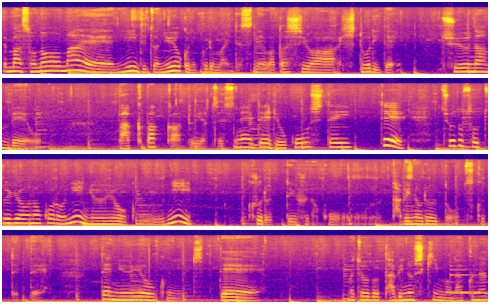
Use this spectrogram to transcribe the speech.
でまあその前に実はニューヨークに来る前にですね私は一人で中南米をバックパッカーというやつですねで旅行していってちょうど卒業の頃にニューヨークに来るっていう風なこう旅のルートを作っててでニューヨークに来て、まあ、ちょうど旅の資金もなくなっ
